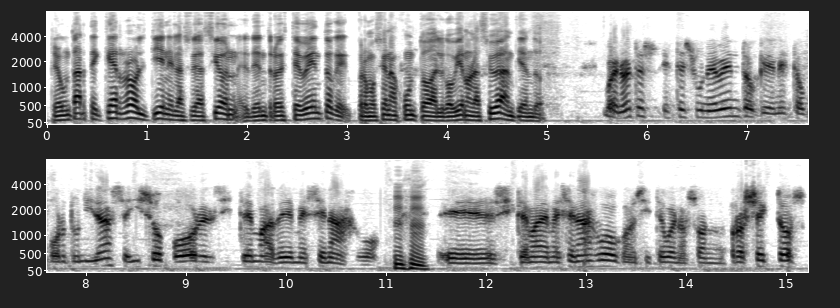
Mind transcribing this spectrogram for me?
Preguntarte qué rol tiene la asociación dentro de este evento que promociona junto al gobierno de la ciudad, entiendo. Bueno, este es, este es un evento que en esta oportunidad se hizo por el sistema de mecenazgo. Eh, el sistema de mecenazgo consiste, bueno, son proyectos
